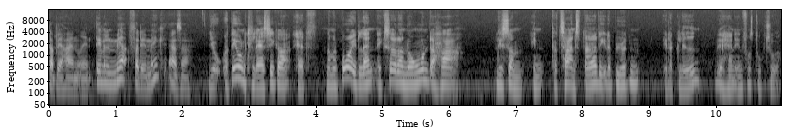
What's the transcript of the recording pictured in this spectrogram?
der bliver hegnet ind. Det er vel mere for dem, ikke? Altså, Jo, og det er jo en klassiker, at når man bor i et land, ikke, så er der nogen, der har ligesom en, der tager en større del af byrden eller glæden ved at have en infrastruktur.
